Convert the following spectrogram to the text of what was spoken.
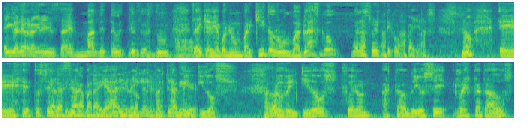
a Inglaterra, no quieren saber más de esta cuestión. Oh. sabes que había poner un barquito rumbo a Glasgow, buena suerte compañeros. ¿no? Eh, entonces al final los que en la isla Elefante eran 22. Los 22 fueron, hasta donde yo sé, rescatados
